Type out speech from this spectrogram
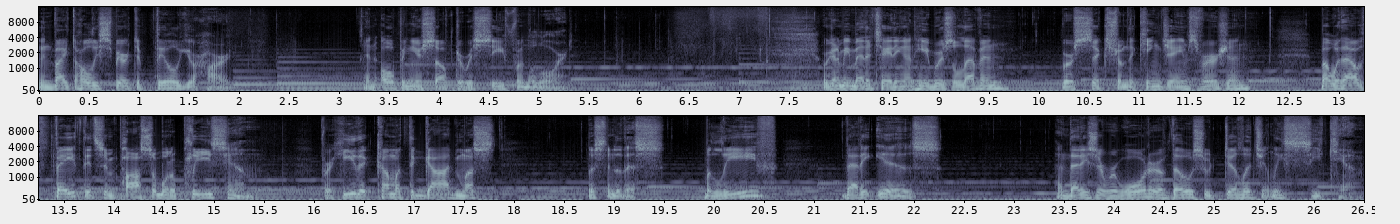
Invite the Holy Spirit to fill your heart and open yourself to receive from the Lord. We're going to be meditating on Hebrews 11, verse 6 from the King James Version. But without faith, it's impossible to please Him. For he that cometh to God must, listen to this, believe that He is, and that He's a rewarder of those who diligently seek Him.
